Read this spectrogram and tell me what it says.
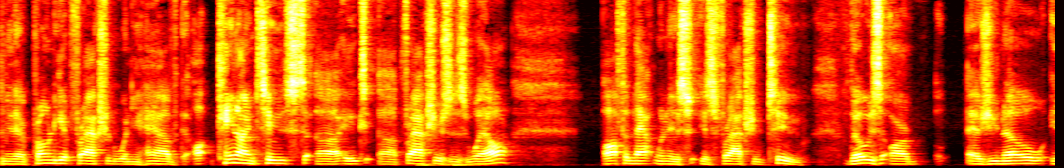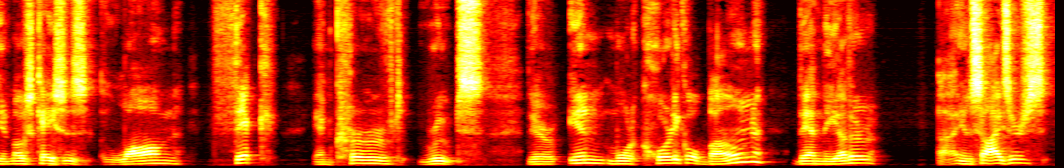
I mean, they're prone to get fractured when you have canine tooth uh, uh, fractures as well. Often that one is, is fractured too. Those are as you know, in most cases, long, thick, and curved roots. They're in more cortical bone than the other uh, incisors,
